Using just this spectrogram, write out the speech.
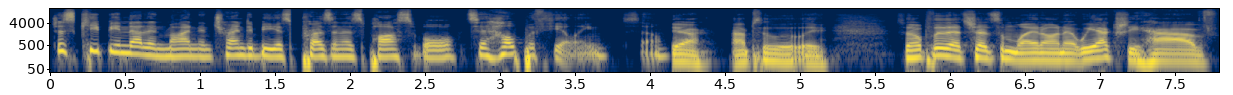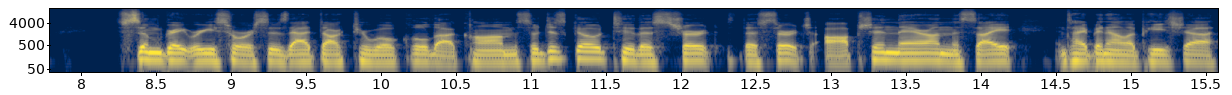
just keeping that in mind and trying to be as present as possible to help with healing. So. Yeah, absolutely. So hopefully that shed some light on it. We actually have some great resources at drwillcole.com. So just go to the search the search option there on the site and type in alopecia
